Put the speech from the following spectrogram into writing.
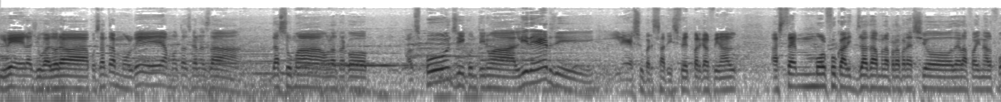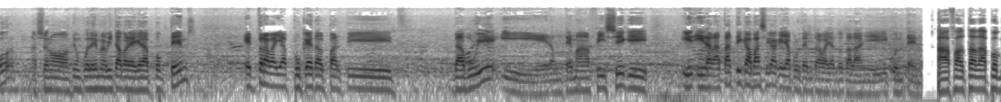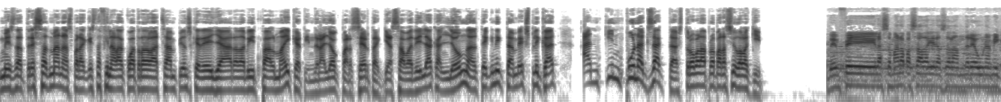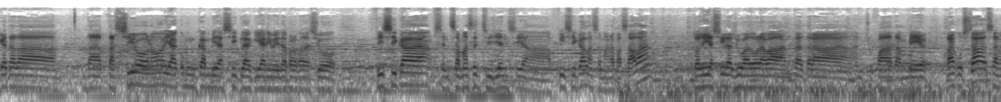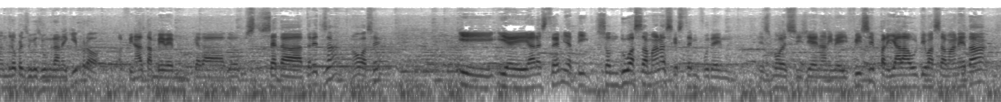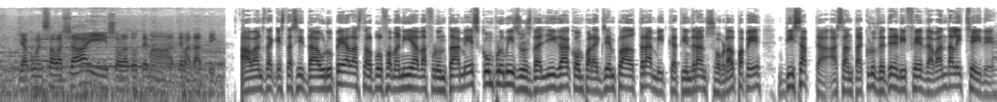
I bé, la jugadora pues, ha entrat molt bé, amb moltes ganes de, de sumar un altre cop els punts i continuar líders i, i bé, super satisfet perquè al final estem molt focalitzats amb la preparació de la Final Four. Això no, no ho podem evitar perquè queda poc temps. He treballat poquet al partit d'avui i era un tema físic i, i, i de la tàctica bàsica que ja portem treballant tot l'any i, i content. A falta de poc més de 3 setmanes per aquesta final a 4 de la Champions que deia ara David Palma i que tindrà lloc, per cert, aquí a Sabadell, a Can Llong, el tècnic també ha explicat en quin punt exacte es troba la preparació de l'equip. Vam fer la setmana passada, que era Sant Andreu, una miqueta d'adaptació, no? Hi ha com un canvi de cicle aquí a nivell de preparació física, sense massa exigència física la setmana passada. Tot i així la jugadora va entrar enxufada també. Va costar, Sant Andreu penso que és un gran equip, però al final també vam quedar jo, 7 a 13, no va ser? I, i, i ara estem, ja et dic, són dues setmanes que estem fotent. És molt exigent a nivell físic, però ja l'última setmaneta ja comença a baixar i sobretot tema, tema tàctic. Abans d'aquesta cita europea, l'Estalpol femení ha d'afrontar més compromisos de Lliga, com per exemple el tràmit que tindran sobre el paper dissabte a Santa Cruz de Tenerife davant de l'Echeide.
